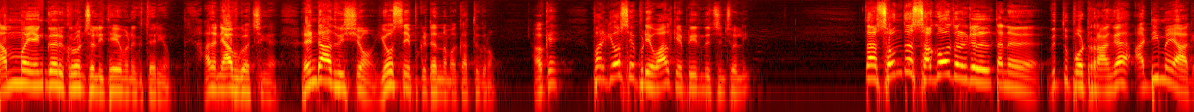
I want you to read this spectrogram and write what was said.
நம்ம எங்கே இருக்கிறோம்னு சொல்லி தேவனுக்கு தெரியும். அதை ஞாபகம் வச்சுங்க. ரெண்டாவது விஷயம் யோசேப்பு கிட்ட நம்ம கற்றுக்குறோம் ஓகே பாரு யோசேப்புடைய வாழ்க்கை எப்படி இருந்துச்சுன்னு சொல்லி. தன் சொந்த சகோதரர்கள் தன்னை வித்து போட்டுறாங்க அடிமையாக.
